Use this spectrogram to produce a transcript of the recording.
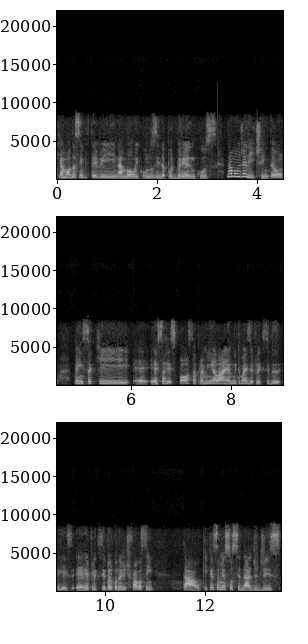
que a moda sempre teve na mão e conduzida por brancos, na mão de elite. Então, pensa que é, essa resposta, para mim, ela é muito mais reflexiva, é, reflexiva quando a gente fala assim, tá, o que, que essa minha sociedade diz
